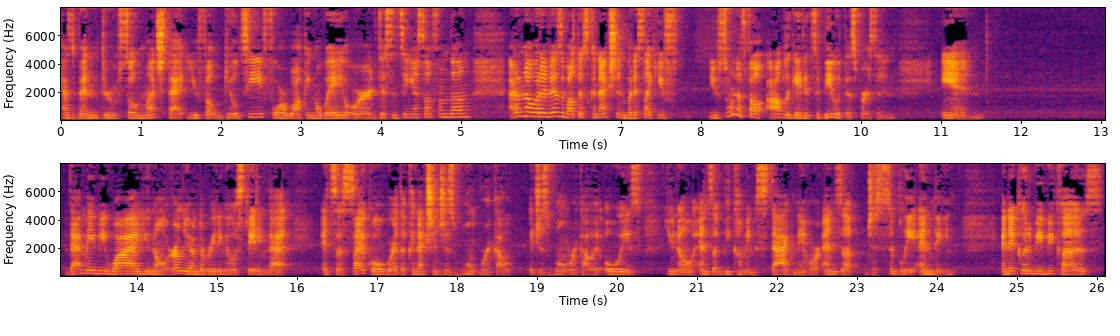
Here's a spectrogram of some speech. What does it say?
has been through so much that you felt guilty for walking away or distancing yourself from them. I don't know what it is about this connection, but it's like you you sort of felt obligated to be with this person. And that may be why, you know, earlier in the reading it was stating that it's a cycle where the connection just won't work out. It just won't work out. It always, you know, ends up becoming stagnant or ends up just simply ending. And it could be because,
